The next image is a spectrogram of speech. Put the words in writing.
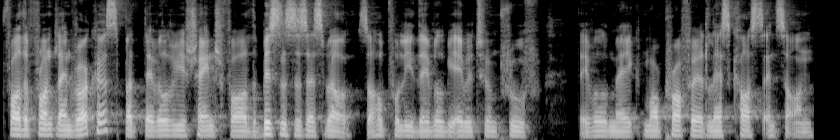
for the frontline workers, but there will be change for the businesses as well. So hopefully they will be able to improve. They will make more profit, less cost, and so on.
